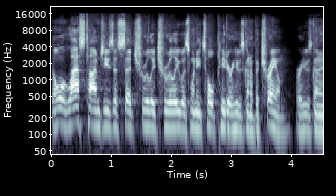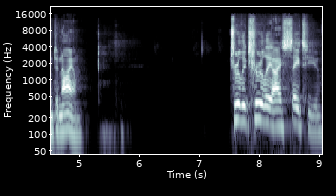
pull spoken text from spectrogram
The only last time Jesus said truly, truly was when he told Peter he was going to betray him or he was going to deny him. Truly, truly, I say to you,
